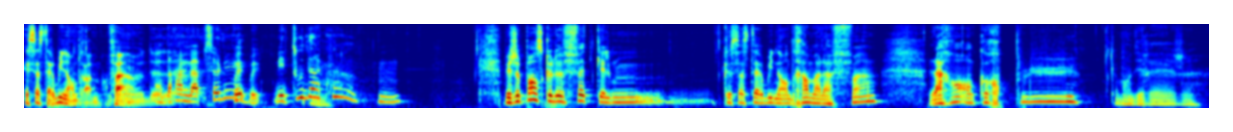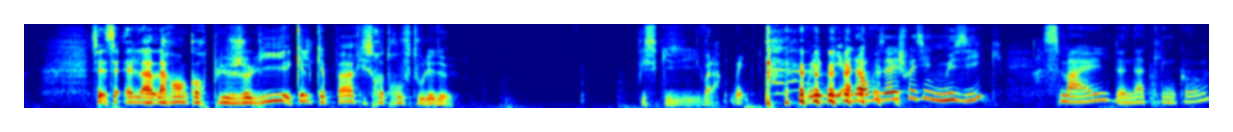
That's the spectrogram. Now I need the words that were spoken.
Et ça se termine en drame. Enfin, un drame absolu. Mais tout d'un mmh. coup. Mmh. Mais je pense que le fait qu'elle que ça se termine en drame à la fin la rend encore plus, comment dirais-je elle la, rend encore plus jolie et quelque part, ils se retrouvent tous les deux. Puisqu'ils. Voilà. Oui. oui, oui. Alors, vous avez choisi une musique. Smile de Nat King Cole.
